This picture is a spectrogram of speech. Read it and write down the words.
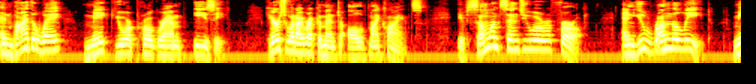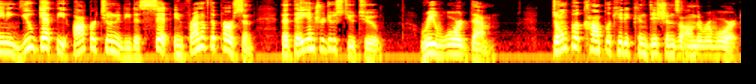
And by the way, make your program easy. Here's what I recommend to all of my clients. If someone sends you a referral and you run the lead, meaning you get the opportunity to sit in front of the person that they introduced you to, reward them. Don't put complicated conditions on the reward.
